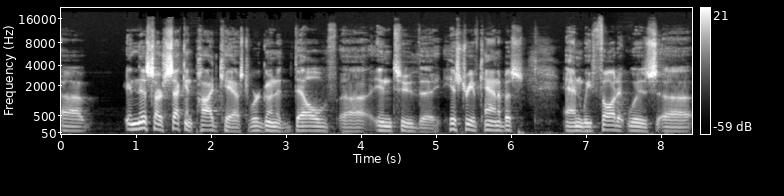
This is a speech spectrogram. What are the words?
Uh, in this, our second podcast, we're going to delve uh, into the history of cannabis. And we thought it was uh,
